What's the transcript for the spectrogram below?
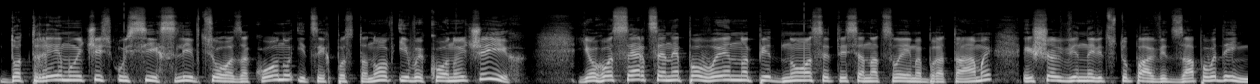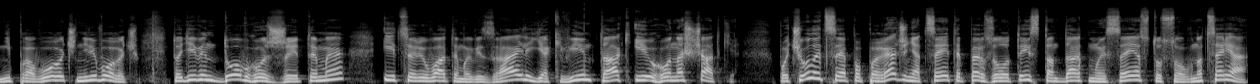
дотримуючись усіх слів цього закону і цих постанов, і виконуючи їх. Його серце не повинно підноситися над своїми братами, і щоб він не відступав від заповідей ні праворуч, ні ліворуч. Тоді він довго житиме і царюватиме в Ізраїлі, як він, так і його нащадки. Почули це попередження, цей тепер золотий стандарт Моїсея стосовно царя.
